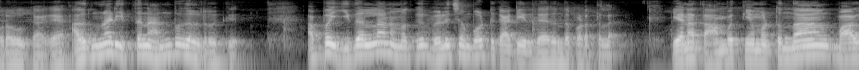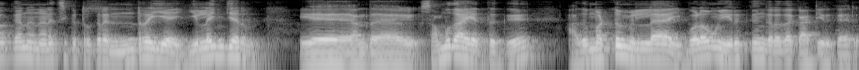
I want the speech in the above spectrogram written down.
உறவுக்காக. அதுக்கு முன்னாடி இத்தனை அன்புகள் இருக்குது அப்போ இதெல்லாம் நமக்கு வெளிச்சம் போட்டு காட்டியிருக்காரு இந்த படத்தில். ஏன்னா தாம்பத்தியம் மட்டும்தான் வாழ்க்கைன்னு நினச்சிக்கிட்டு இருக்கிற இன்றைய இளைஞர் அந்த சமுதாயத்துக்கு அது மட்டும் இல்லை இவ்வளவும் இருக்குங்கிறத காட்டியிருக்காரு.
